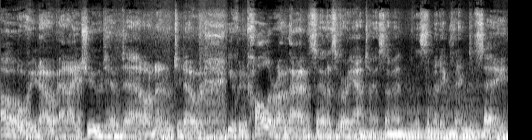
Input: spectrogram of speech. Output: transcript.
oh you know and I Jewed him down. And you know you could call her on that and say that's a very anti-Semitic thing to say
